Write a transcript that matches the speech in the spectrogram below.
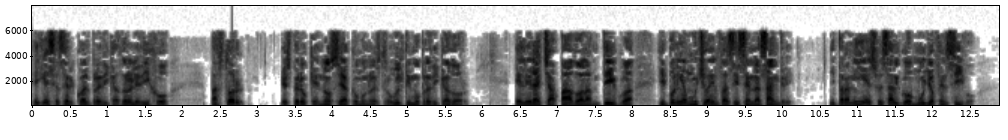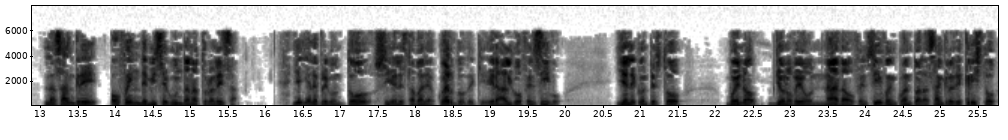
Ella se acercó al predicador y le dijo, Pastor, espero que no sea como nuestro último predicador. Él era chapado a la antigua y ponía mucho énfasis en la sangre. Y para mí eso es algo muy ofensivo. La sangre ofende mi segunda naturaleza. Y ella le preguntó si él estaba de acuerdo de que era algo ofensivo. Y él le contestó, bueno, yo no veo nada ofensivo en cuanto a la sangre de Cristo,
